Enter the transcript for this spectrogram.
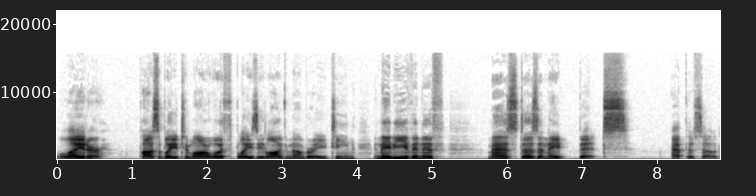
later. Possibly tomorrow with Blazy Log number 18. And maybe even if Maz does an 8 bits episode.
